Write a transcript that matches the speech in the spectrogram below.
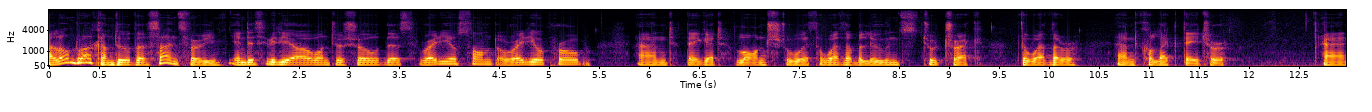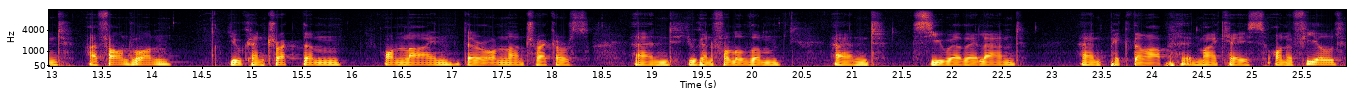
Hello and welcome to the Science Furry. In this video I want to show this radio sonde or radio probe and they get launched with weather balloons to track the weather and collect data. And I found one, you can track them online, there are online trackers and you can follow them and see where they land and pick them up, in my case on a field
